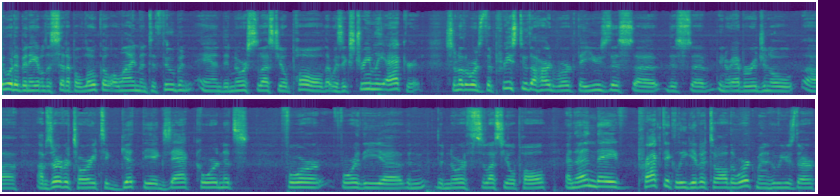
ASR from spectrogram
would have been able to set up a local alignment to Thuban and the North Celestial Pole that was extremely accurate. So, in other words, the priests do the hard work. They use this uh, this uh, you know Aboriginal uh, observatory to get the exact coordinates for for the, uh, the the North Celestial Pole, and then they practically give it to all the workmen who use their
